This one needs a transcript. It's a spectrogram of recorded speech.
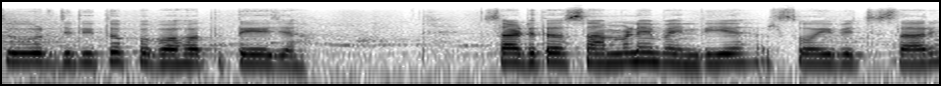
ਸੂਰਜ ਦੀ ਧੁੱਪ ਬਹੁਤ ਤੇਜ਼ ਆ। ਸਾਡੇ ਤਾਂ ਸਾਹਮਣੇ ਪੈਂਦੀ ਹੈ ਰਸੋਈ ਵਿੱਚ ਸਾਰੇ।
